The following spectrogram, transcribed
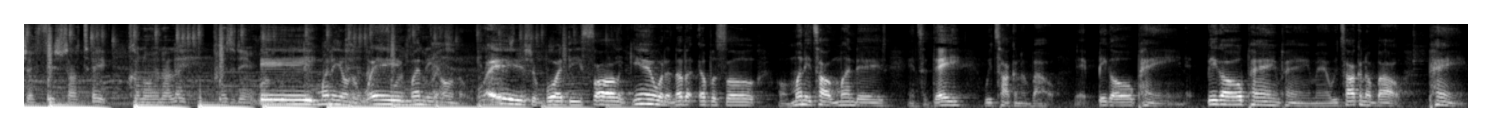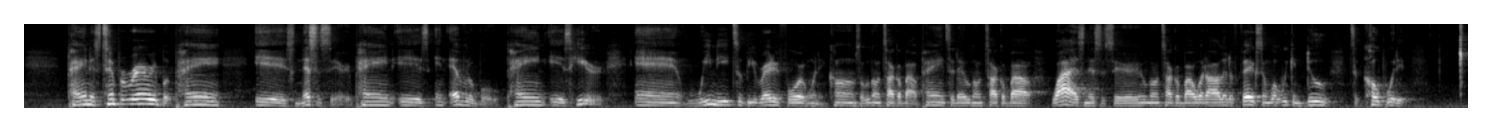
chef fish saute. Color in LA, president. Hey, money on the way, money on the way. It's your boy D Saul again with another episode on Money Talk Mondays. And today we talking about that big old pain. That big old pain, pain, man. We talking about pain. Pain is temporary, but pain is necessary. Pain is inevitable. Pain is here. And we need to be ready for it when it comes. So, we're going to talk about pain today. We're going to talk about why it's necessary. We're going to talk about what all it affects and what we can do to cope with it.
